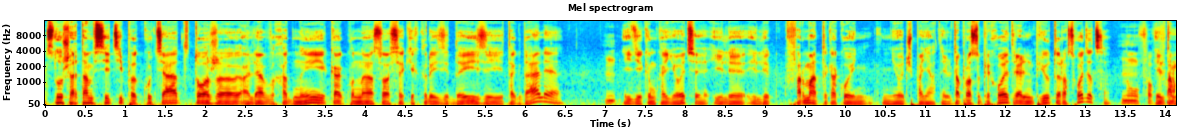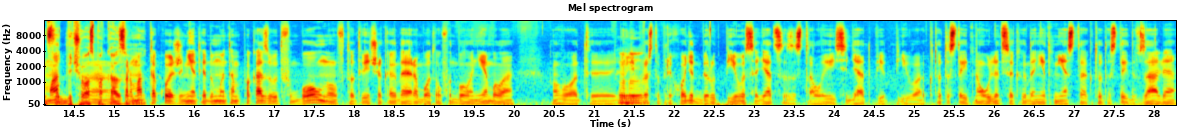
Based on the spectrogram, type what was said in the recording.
Слушай, а там все, типа, кутят тоже а-ля выходные, как у нас во всяких Crazy Daisy и так далее? И Диком Койоте? Или, или формат-то какой, не очень понятно? Или там просто приходят, реально пьют и расходятся? Ну, фо- Или там формат, футбич у вас э, показывают? Формат такой же. Нет, я думаю, там показывают футбол, но в тот вечер, когда я работал, футбола не было. Вот, э, люди Мгм. просто приходят, берут пиво, садятся за столы, сидят, пьют пиво. Кто-то стоит на улице, когда нет места, кто-то стоит в зале.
